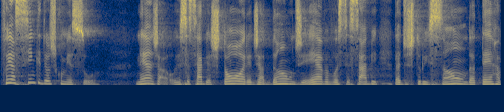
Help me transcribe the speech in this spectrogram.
Foi assim que Deus começou. Né? Já, você sabe a história de Adão, de Eva, você sabe da destruição da terra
